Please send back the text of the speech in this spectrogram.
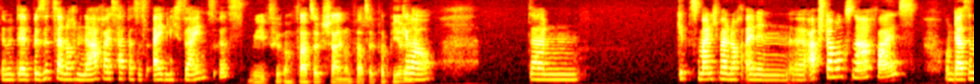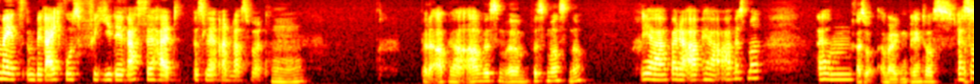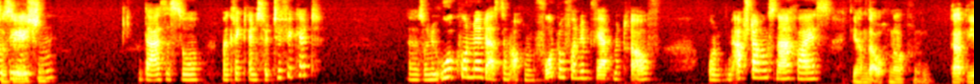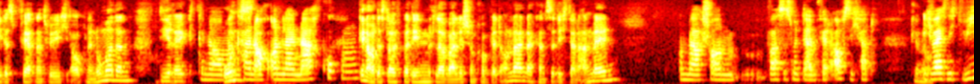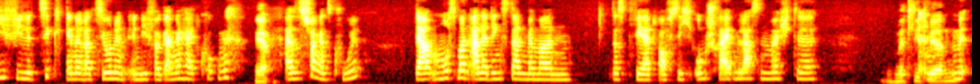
damit der Besitzer noch einen Nachweis hat, dass es eigentlich seins ist. Wie für Fahrzeugschein und Fahrzeugpapiere. Genau. Dann gibt es manchmal noch einen äh, Abstammungsnachweis. Und da sind wir jetzt im Bereich, wo es für jede Rasse halt ein bisschen anders wird. Mhm. Bei der APHA wissen, äh, wissen wir es, ne? Ja, bei der APHA wissen wir. Ähm, Also American Painters Association. Association. Da ist es so, man kriegt ein Certificate, äh, so eine Urkunde, da ist dann auch ein Foto von dem Pferd mit drauf und ein Abstammungsnachweis. Die haben da auch noch, da hat jedes Pferd natürlich auch eine Nummer dann direkt. Genau, man Und- kann auch online nachgucken Genau, das läuft bei denen mittlerweile schon komplett online. Da kannst du dich dann anmelden. und nachschauen, was es mit deinem Pferd auf sich hat. Genau. Ich weiß nicht, wie viele zig Generationen in die Vergangenheit gucken. Ja, Also es ist schon ganz cool. Da muss man allerdings dann, wenn man das Pferd auf sich umschreiben lassen möchte, Mitglied äh, werden. n-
